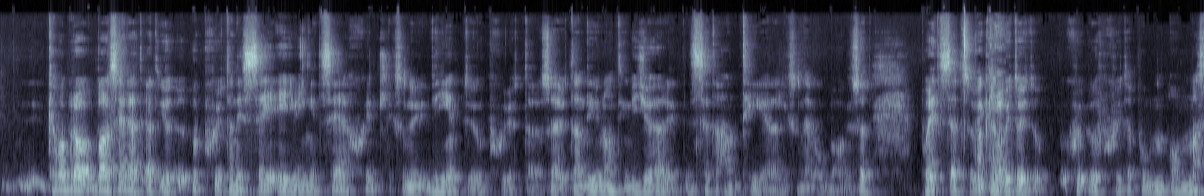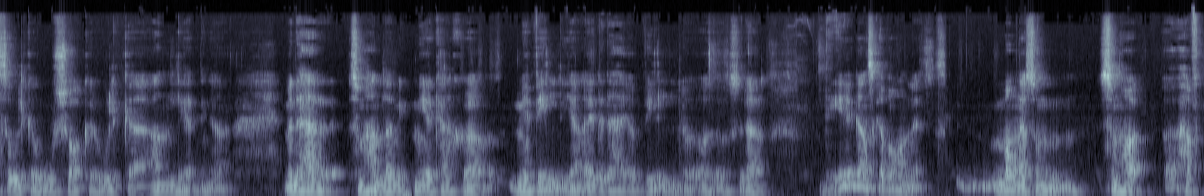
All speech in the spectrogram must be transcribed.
Det kan vara bra att bara säga det att, att ju- uppskjutande i sig är ju inget särskilt. Liksom. Vi är inte uppskjutare så här, utan det är ju någonting vi gör, ett sätt att hantera liksom, det här obehaget. Så att på ett sätt så vi kan Okej. skjuta ut uppskjuta på, av massa olika orsaker och olika anledningar. Men det här som handlar mer kanske med viljan, är det det här jag vill och, och, och sådär. Det är ganska vanligt. Många som, som har haft,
